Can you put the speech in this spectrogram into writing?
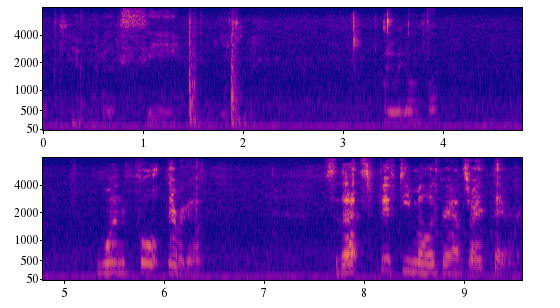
I can't really see. What are we going for? One full. There we go. So that's 50 milligrams right there.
